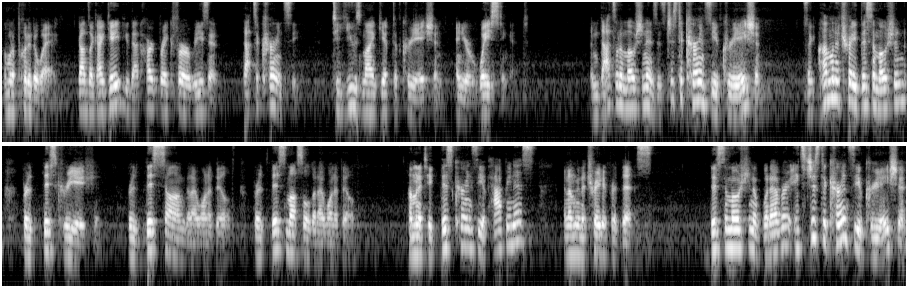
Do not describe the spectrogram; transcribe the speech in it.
I'm going to put it away. God's like, I gave you that heartbreak for a reason. That's a currency to use my gift of creation, and you're wasting it. And that's what emotion is. It's just a currency of creation. It's like, I'm going to trade this emotion for this creation, for this song that I want to build, for this muscle that I want to build. I'm going to take this currency of happiness and I'm going to trade it for this. This emotion of whatever, it's just a currency of creation.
